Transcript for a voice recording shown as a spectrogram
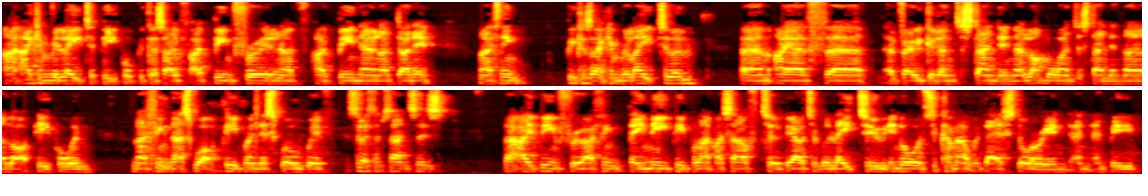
I, I, can relate to people because I've I've been through it and I've I've been there and I've done it, and I think because I can relate to them, um, I have uh, a very good understanding, a lot more understanding than a lot of people, and and I think that's what people in this world with circumstances that I've been through, I think they need people like myself to be able to relate to in order to come out with their story and, and, and be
